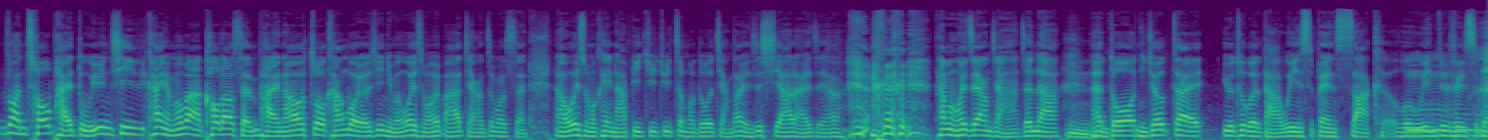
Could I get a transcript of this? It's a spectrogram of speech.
乱抽牌赌运气，看有没有办法扣到神牌，然后做 combo 游戏。你们为什么会把它讲的这么神？然后为什么可以拿 BGG 这么多奖？到底是瞎了还是怎样？他们会这样讲啊，真的啊，嗯很多你就在 YouTube 打 Winspan suck 或 Win 就是 Winspan，、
